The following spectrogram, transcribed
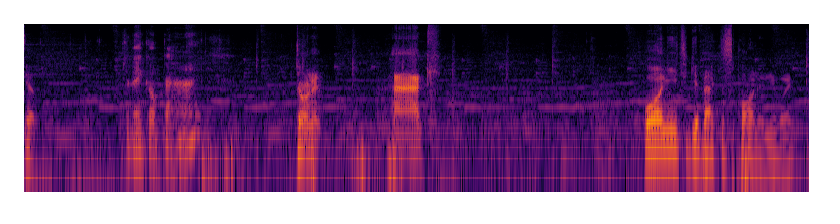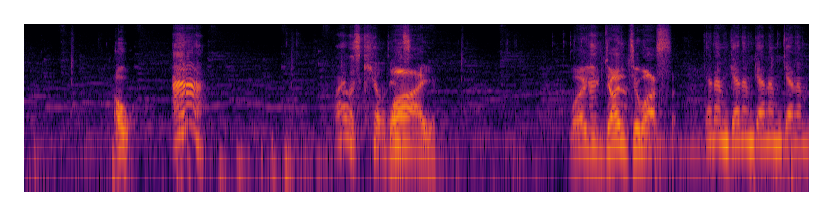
Yep. Did they go back? Darn it! Hack! Well, I need to get back to spawn anyway. Oh, Ah! I was killed. why? What have you done to us? Get him! Get him! Get him! Get him!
